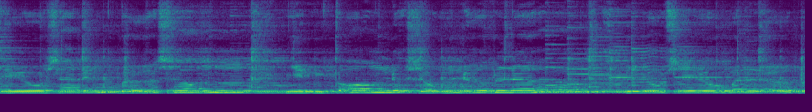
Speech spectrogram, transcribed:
chiều xa đứng bờ sông. Nhìn con nước rộng nước lớn, liêu siêu bên lỡ bên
